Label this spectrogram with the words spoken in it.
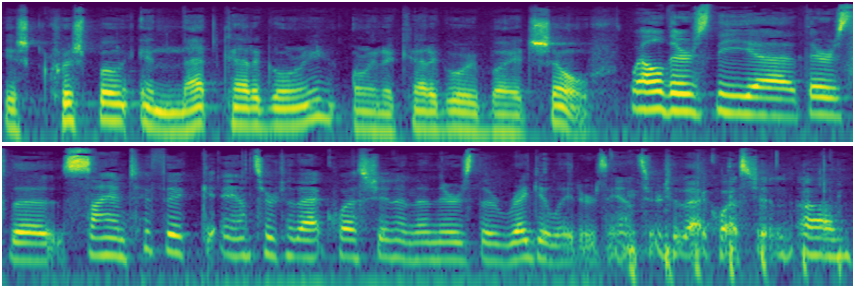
is CRISPR in that category or in a category by itself? Well, there's the, uh, there's the scientific answer to that question, and then there's the regulator's answer to that question. Um,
